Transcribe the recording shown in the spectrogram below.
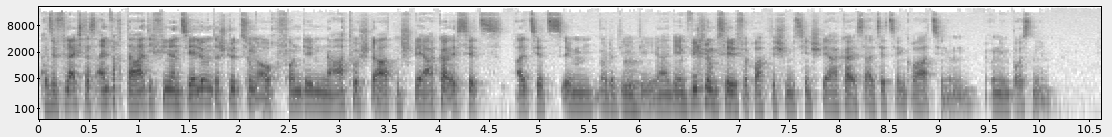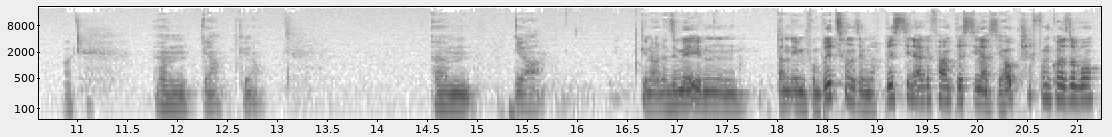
also vielleicht, dass einfach da die finanzielle Unterstützung auch von den NATO-Staaten stärker ist jetzt als jetzt im, oder die, mhm. die, ja, die Entwicklungshilfe praktisch ein bisschen stärker ist als jetzt in Kroatien und, und in Bosnien. Okay. Ähm, ja, genau. Ähm, ja, genau, dann sind wir eben dann eben von Brizren sind wir nach Pristina gefahren. Pristina ist die Hauptstadt vom Kosovo.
